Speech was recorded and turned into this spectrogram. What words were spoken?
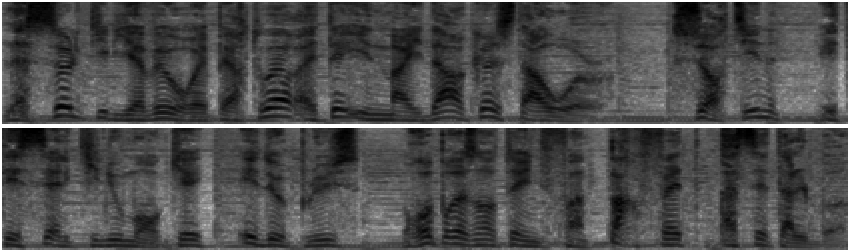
La seule qu'il y avait au répertoire était In My Darkest Hour. Certain était celle qui nous manquait et de plus représentait une fin parfaite à cet album.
